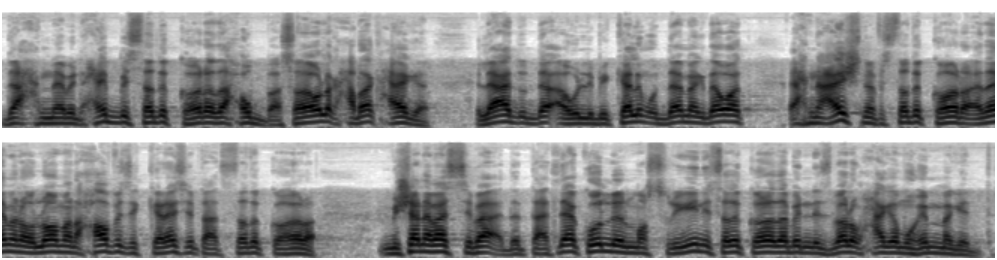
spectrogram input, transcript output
ده إحنا بنحب استاد القاهرة ده حب. أصل أقول لك حضرتك حاجة اللي قاعد قدام أو اللي بيتكلم قدامك دوت إحنا عشنا في استاد القاهرة. أنا دايما أقول لهم أنا حافظ الكراسي بتاعت استاد القاهرة. مش أنا بس بقى ده أنت هتلاقي كل المصريين استاد القاهرة ده بالنسبة لهم حاجة مهمة جدا.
